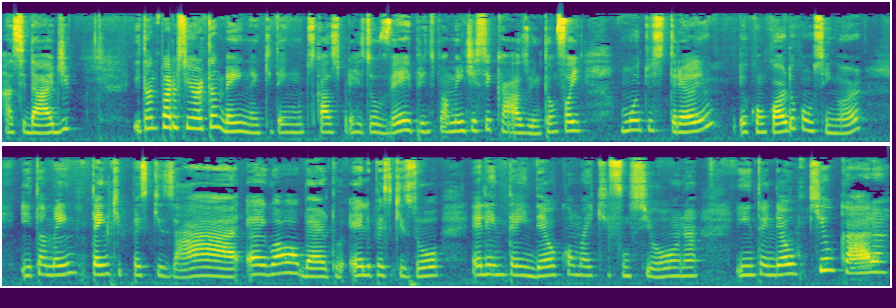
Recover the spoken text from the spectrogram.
a cidade. E tanto para o senhor também, né? Que tem muitos casos para resolver, e principalmente esse caso. Então foi muito estranho, eu concordo com o senhor. E também tem que pesquisar. É igual o Alberto, ele pesquisou, ele entendeu como é que funciona e entendeu que o cara,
